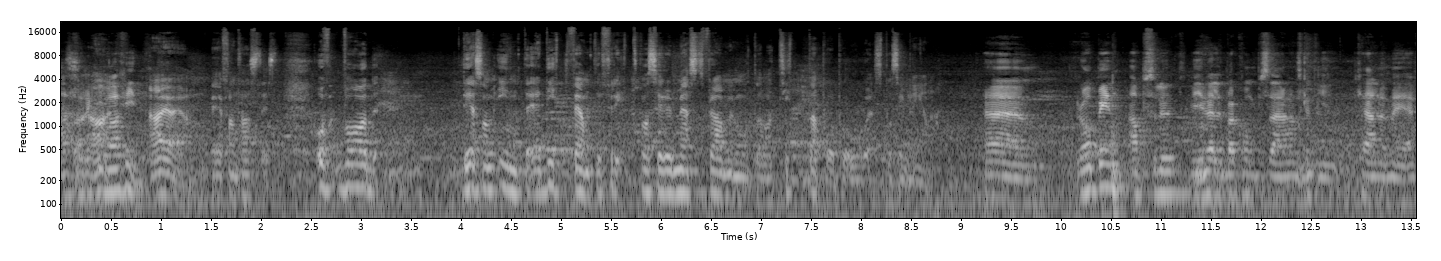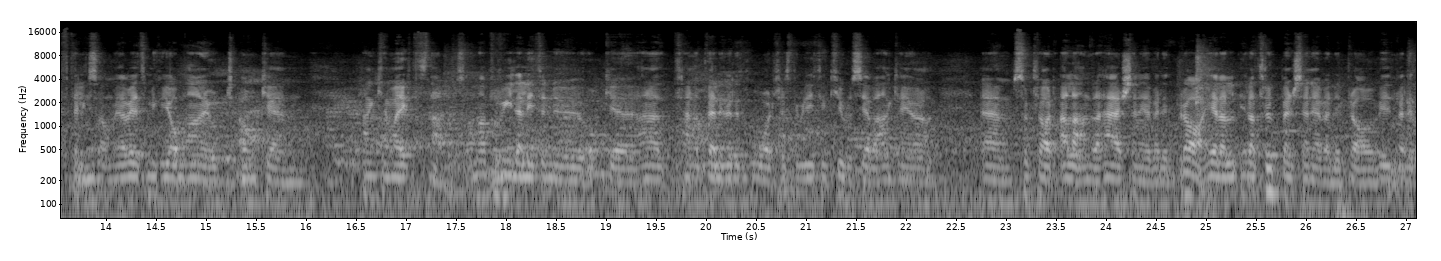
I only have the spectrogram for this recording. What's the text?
alltså det kommer ja. vara fint. Ja, ja, ja. Det är fantastiskt. Och vad, det som inte är ditt 50 fritt, vad ser du mest fram emot av att titta på på OS, på simningarna? Um, Robin, absolut. Vi är väldigt bra kompisar. Han ska till Cal med mig efter liksom. Jag vet hur mycket jobb han har gjort. Och, um, han kan vara riktigt snabb. Så han får vila lite nu och uh, han har tränat väldigt, väldigt hårt så det ska bli riktigt kul att se vad han kan göra. Um, såklart alla andra här känner jag väldigt bra. Hela, hela truppen känner jag väldigt bra och vi är ett väldigt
